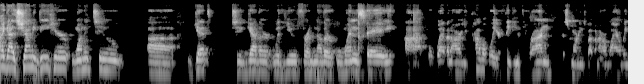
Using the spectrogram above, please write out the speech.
Hi, guys. Johnny D here. Wanted to uh, get together with you for another Wednesday uh, webinar. You probably are thinking if you were on this morning's webinar, why are we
